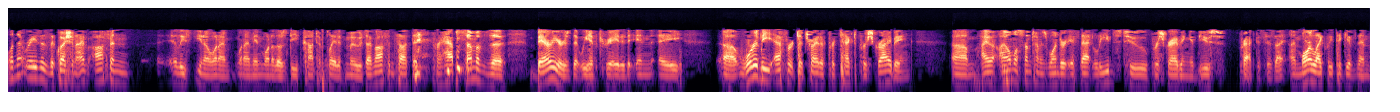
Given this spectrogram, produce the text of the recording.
Well, that raises the question. I've often, at least you know, when I'm when I'm in one of those deep contemplative moods, I've often thought that perhaps some of the barriers that we have created in a uh, worthy effort to try to protect prescribing, um, I, I almost sometimes wonder if that leads to prescribing abuse practices. I, I'm more likely to give them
